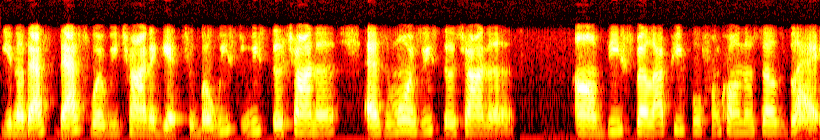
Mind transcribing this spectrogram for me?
You know, that's that's where we trying to get to. But we we still trying to, as Moors, we still trying to um, dispel our people from calling themselves black.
